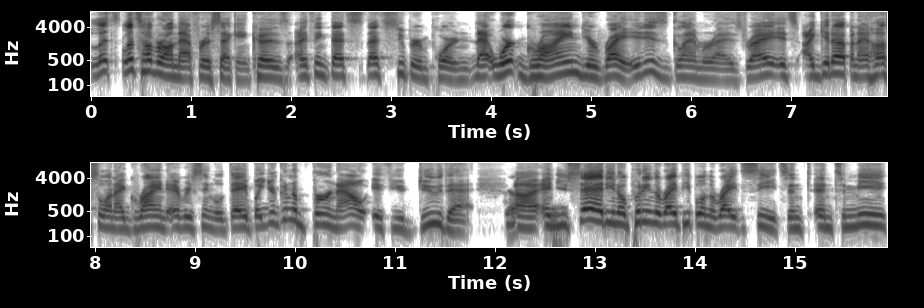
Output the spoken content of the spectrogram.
let's let's hover on that for a second because I think that's that's super important. That work grind, you're right. It is glamorized, right? It's I get up and I hustle and I grind every single day, but you're gonna burn out if you do that. Yep. Uh, and you said, you know, putting the right people in the right seats, and and to me,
